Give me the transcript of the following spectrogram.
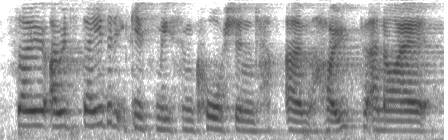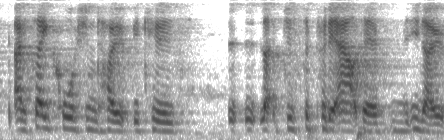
So I would say that it gives me some cautioned um, hope, and I I say cautioned hope because, like, just to put it out there, you know,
